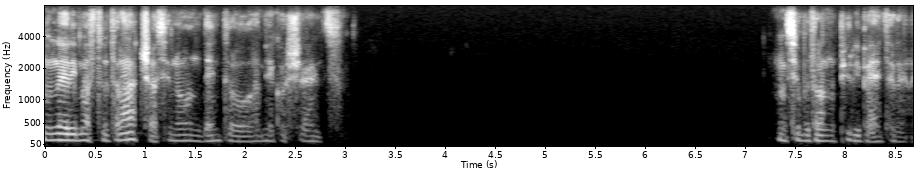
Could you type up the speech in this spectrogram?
Non è rimasto traccia se non dentro la mia coscienza. Non si potranno più ripetere.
